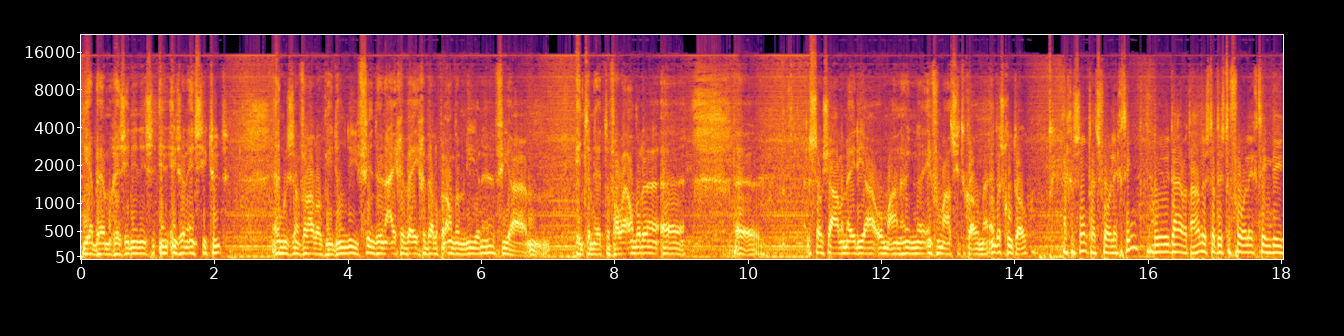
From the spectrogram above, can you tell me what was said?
Die hebben helemaal geen zin in, in, zo'n instituut. En dat moeten ze dan vooral ook niet doen. Die vinden hun eigen wegen wel op een andere manier. Hè, via mm, internet of allerlei andere sociale media om aan hun eh, informatie te komen. En dat is goed ook. En gezondheidsvoorlichting, doen jullie daar wat aan? Dus dat is de voorlichting die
